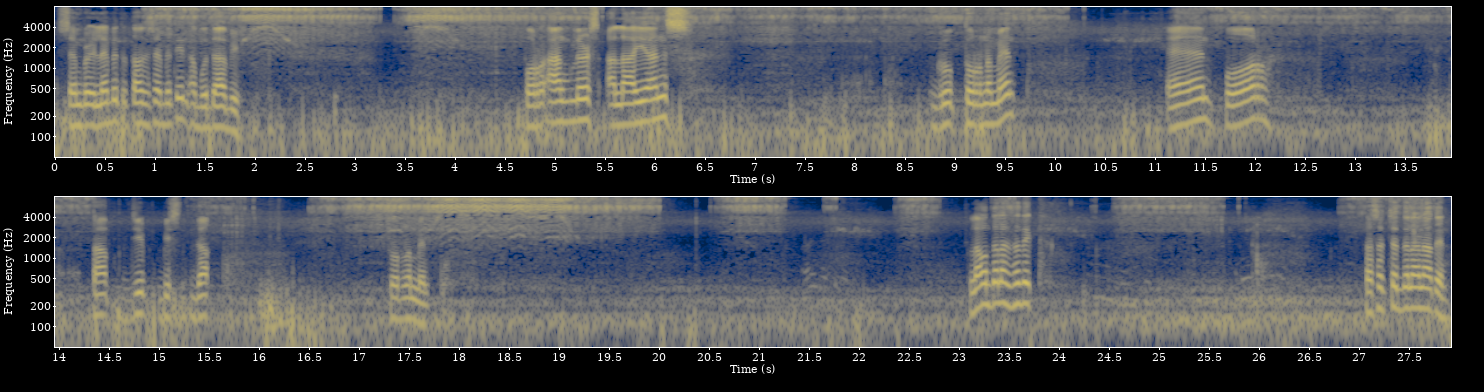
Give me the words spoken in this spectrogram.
December 11, 2017, Abu Dhabi. For Anglers Alliance Group Tournament and for Top Jeep Bisdak Tournament. Wala akong dala sa dik. Sasatsad dala natin.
